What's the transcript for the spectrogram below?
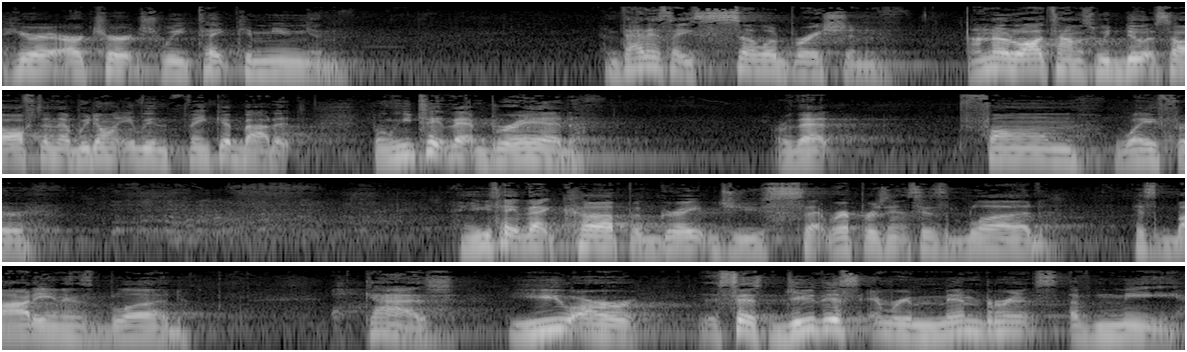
here at our church, we take communion. And that is a celebration. I know a lot of times we do it so often that we don't even think about it. But when you take that bread or that foam wafer, and you take that cup of grape juice that represents his blood, his body and his blood, guys, you are, it says, do this in remembrance of me.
